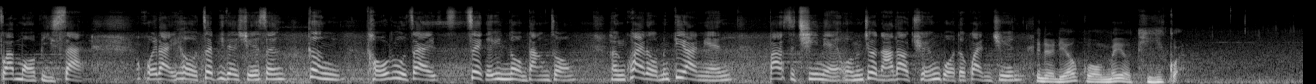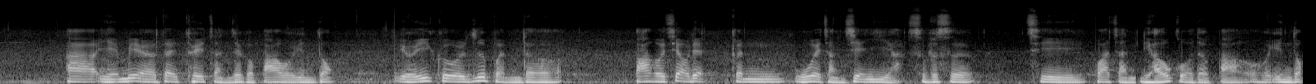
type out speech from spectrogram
观摩比赛，回来以后，这批的学生更投入在这个运动当中。很快的，我们第二年八十七年，我们就拿到全国的冠军。因为辽国没有体育馆，啊，也没有在推展这个拔河运动。有一个日本的拔河教练跟吴会长建议啊，是不是去发展辽国的拔河运动？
